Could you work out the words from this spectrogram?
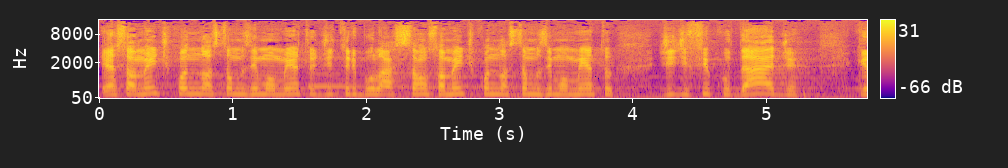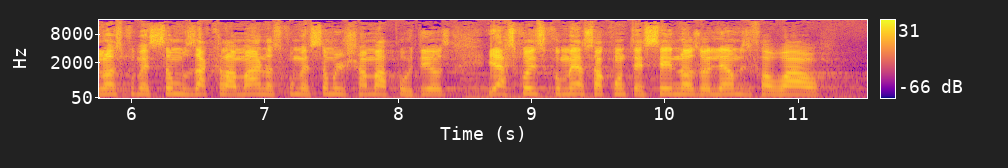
E é somente quando nós estamos em momento de tribulação, somente quando nós estamos em momento de dificuldade, que nós começamos a clamar, nós começamos a chamar por Deus, e as coisas começam a acontecer, e nós olhamos e falamos: Uau,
